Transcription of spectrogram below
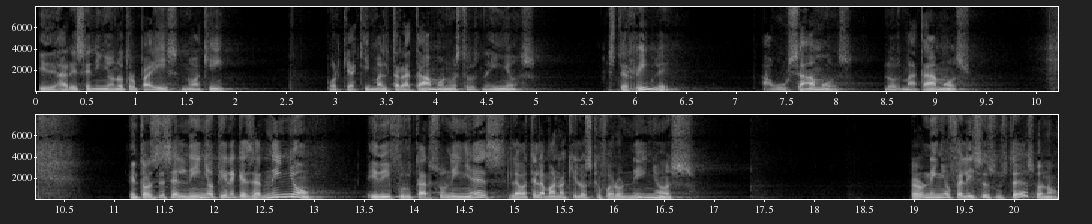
y dejar ese niño en otro país, no aquí. Porque aquí maltratamos a nuestros niños. Es terrible. abusamos, los matamos. Entonces el niño tiene que ser niño y disfrutar su niñez. Levante la mano aquí los que fueron niños. ¿Fueron niños felices ustedes o no?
